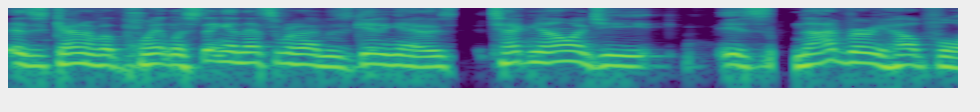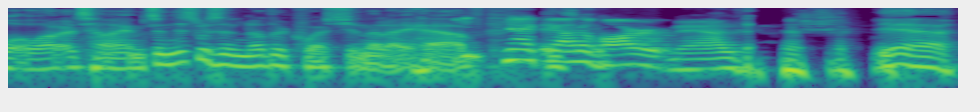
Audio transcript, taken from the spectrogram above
it's kind of a pointless thing, and that's what I was getting at. Is technology is not very helpful a lot of times. And this was another question that I have. Tech out of art, man. yeah.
